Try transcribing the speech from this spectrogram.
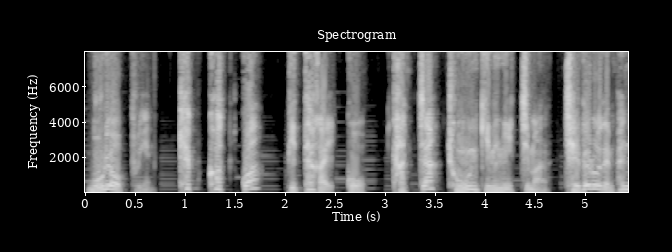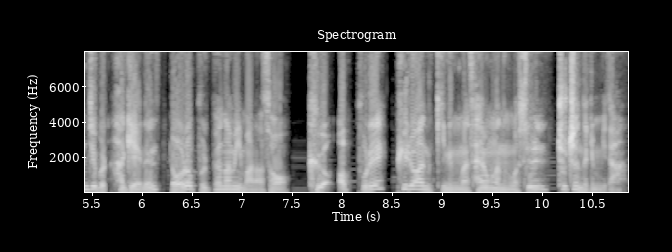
무료 어플인 캡컷과 비타가 있고 각자 좋은 기능이 있지만 제대로 된 편집을 하기에는 여러 불편함이 많아서 그 어플에 필요한 기능만 사용하는 것을 추천드립니다.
